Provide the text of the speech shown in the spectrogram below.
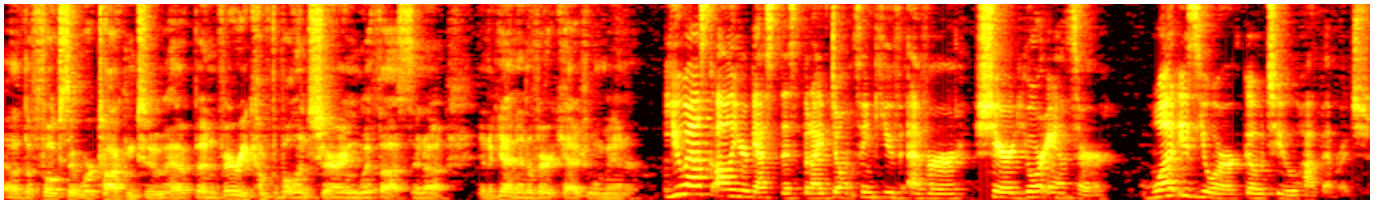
uh, the folks that we're talking to have been very comfortable in sharing with us in a, and again, in a very casual manner. You ask all your guests this, but I don't think you've ever shared your answer what is your go-to hot beverage?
